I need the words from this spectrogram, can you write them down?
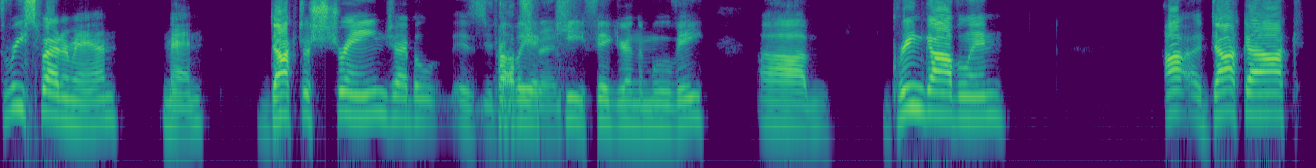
three Spider Man men. Doctor Strange, I believe, is probably a key figure in the movie. Um, Green Goblin, uh, Doc Ock,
